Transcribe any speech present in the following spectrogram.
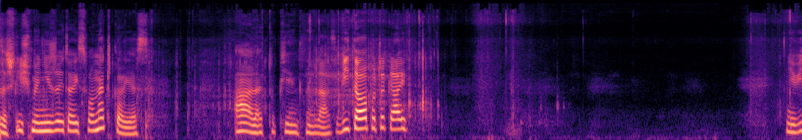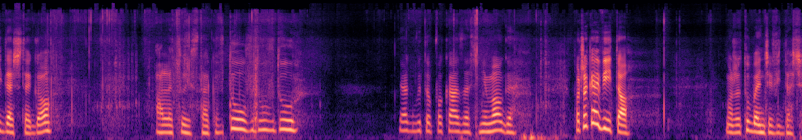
Zeszliśmy niżej, to i słoneczko jest. Ale tu piękny las. Wito, poczekaj. Nie widać tego, ale tu jest tak w dół, w dół, w dół. Jakby to pokazać, nie mogę. Poczekaj, Wito. Może tu będzie widać.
